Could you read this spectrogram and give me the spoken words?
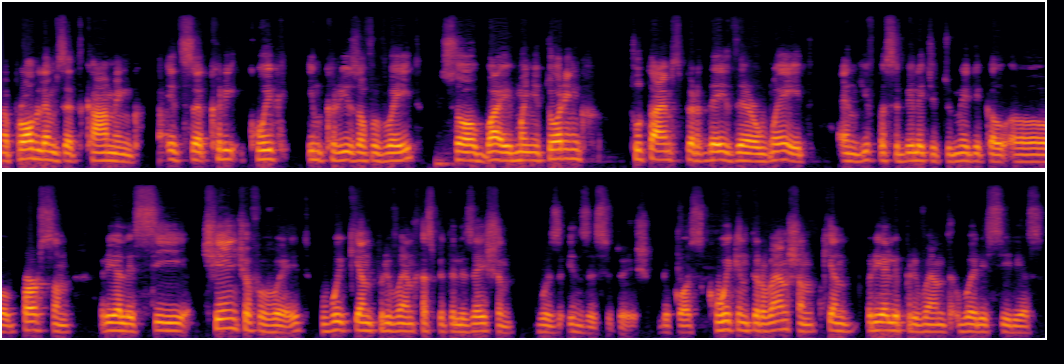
a problem that coming it's a cre- quick increase of weight so by monitoring two times per day their weight and give possibility to medical uh, person really see change of a weight, we can prevent hospitalization within this situation because quick intervention can really prevent very serious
